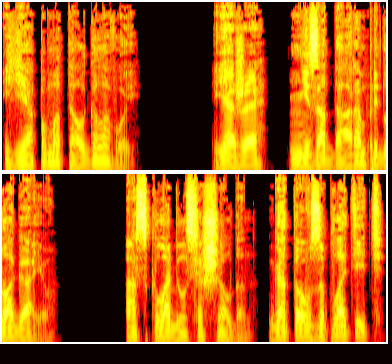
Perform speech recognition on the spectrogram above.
Я помотал головой. Я же не за даром предлагаю. Осклабился Шелдон. Готов заплатить.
